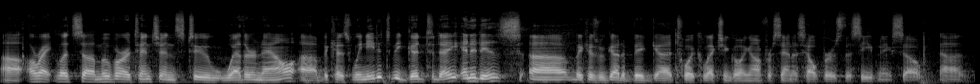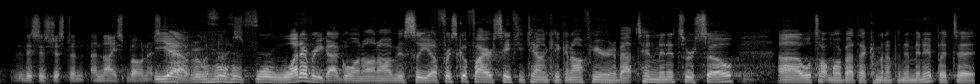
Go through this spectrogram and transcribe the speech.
Uh, all right, let's uh, move our attentions to weather now uh, because we need it to be good today, and it is uh, because we've got a big uh, toy collection going on for Santa's helpers this evening. So uh, this is just a, a nice bonus. Yeah, have it look for, nice. for- for whatever you got going on, obviously. Uh, Frisco Fire Safety Town kicking off here in about 10 minutes or so. Uh, we'll talk more about that coming up in a minute. But uh,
